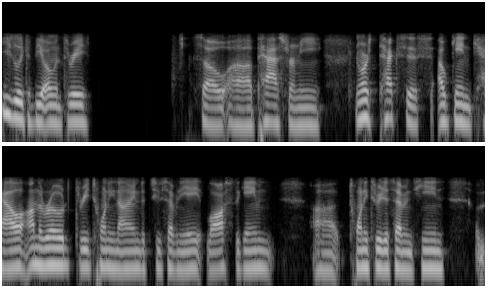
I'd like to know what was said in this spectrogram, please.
Easily could be zero and three. So uh, pass for me. North Texas outgained Cal on the road, 329 to 278. Lost the game, uh, 23 to 17. Um,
